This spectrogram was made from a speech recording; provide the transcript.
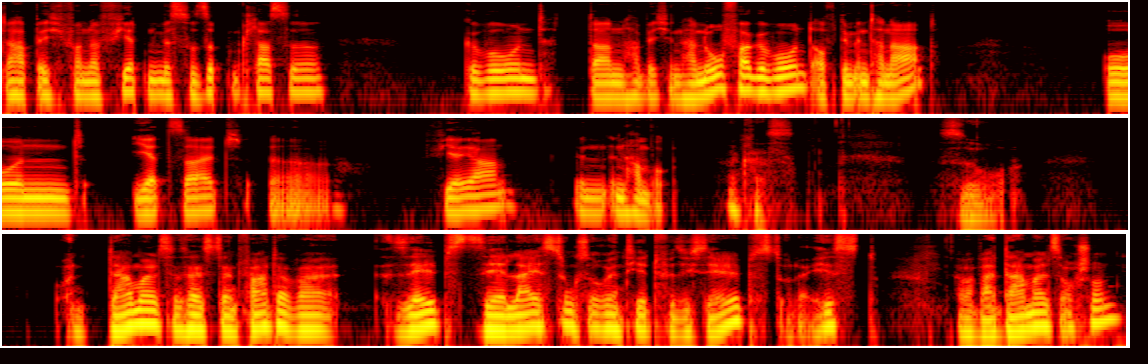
Da habe ich von der vierten bis zur siebten Klasse gewohnt. Dann habe ich in Hannover gewohnt, auf dem Internat. Und jetzt seit äh, vier Jahren in, in Hamburg. Ah, krass. So. Und damals, das heißt, dein Vater war selbst sehr leistungsorientiert für sich selbst oder ist, aber war damals auch schon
